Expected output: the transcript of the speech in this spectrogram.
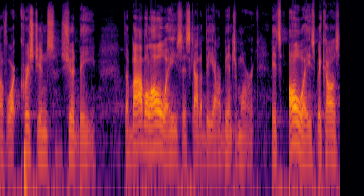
of what Christians should be. The Bible always has got to be our benchmark. It's always because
